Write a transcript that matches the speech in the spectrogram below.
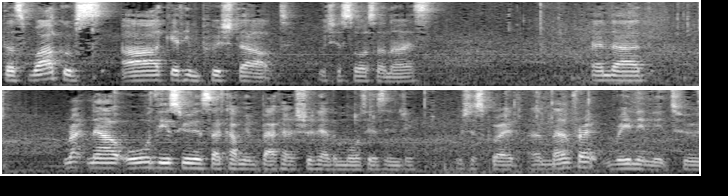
those Varghulfs are getting pushed out, which is also nice. And uh, right now all these units are coming back and shooting at the Mortis engine, which is great. And Mannfred really need to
